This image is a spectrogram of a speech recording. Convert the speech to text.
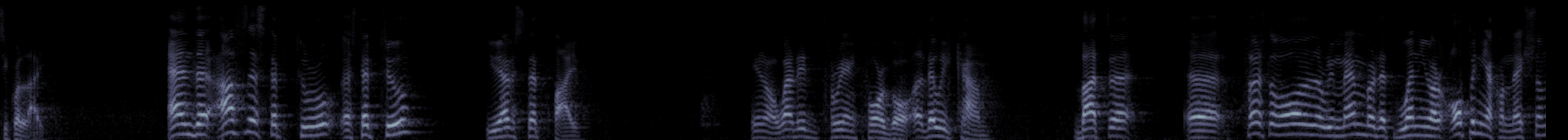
SQLite. And uh, after step two, uh, step two, you have step five. You know, where did three and four go? Uh, they will come. But uh, uh, first of all, remember that when you are opening a connection,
